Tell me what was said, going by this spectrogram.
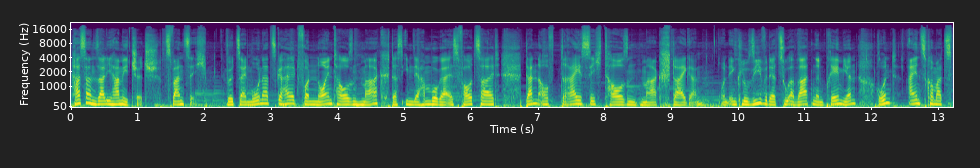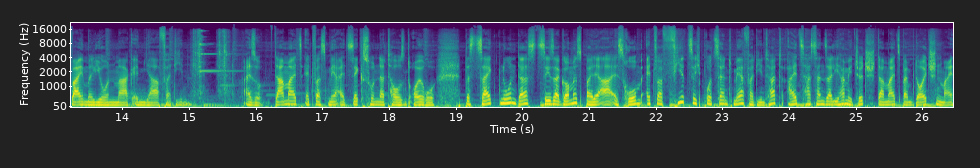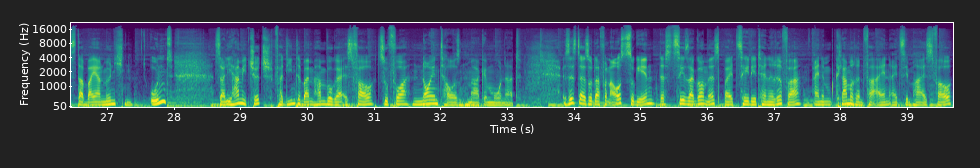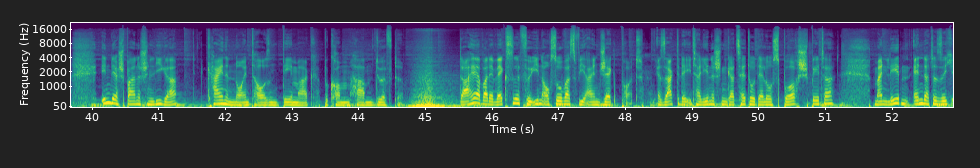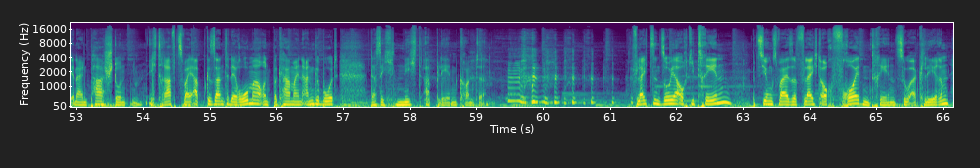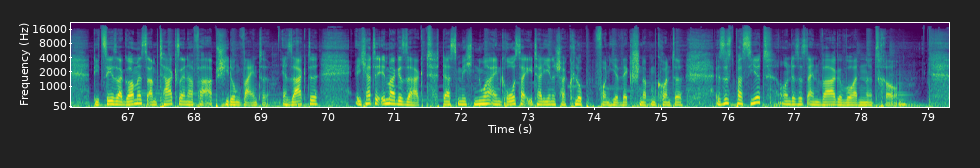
Hassan Salihamidzic, 20, wird sein Monatsgehalt von 9000 Mark, das ihm der Hamburger SV zahlt, dann auf 30.000 Mark steigern und inklusive der zu erwartenden Prämien rund 1,2 Millionen Mark im Jahr verdienen. Also damals etwas mehr als 600.000 Euro. Das zeigt nun, dass Cesar Gomez bei der AS Rom etwa 40 Prozent mehr verdient hat als Hasan Salihamidzic damals beim deutschen Meister Bayern München. Und Salihamidzic verdiente beim Hamburger SV zuvor 9000 Mark im Monat. Es ist also davon auszugehen, dass Cesar Gomez bei CD Teneriffa, einem klammeren Verein als dem HSV, in der spanischen Liga keinen 9000 D-Mark bekommen haben dürfte. Daher war der Wechsel für ihn auch sowas wie ein Jackpot. Er sagte der italienischen Gazzetto dello Sport später: Mein Leben änderte sich in ein paar Stunden. Ich traf zwei Abgesandte der Roma und bekam ein Angebot, das ich nicht ablehnen konnte. Vielleicht sind so ja auch die Tränen, beziehungsweise vielleicht auch Freudentränen zu erklären, die Cesar Gomez am Tag seiner Verabschiedung weinte. Er sagte, ich hatte immer gesagt, dass mich nur ein großer italienischer Club von hier wegschnappen konnte. Es ist passiert und es ist ein wahr gewordener Traum.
